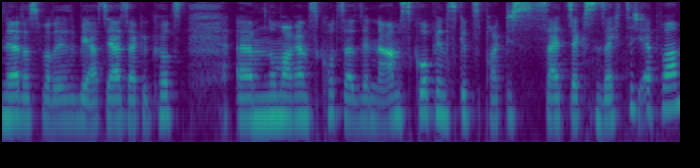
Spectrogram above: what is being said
ne, das wäre sehr, sehr gekürzt. Ähm, nur mal ganz kurz, also der Name Scorpions gibt es praktisch seit 66 etwa,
